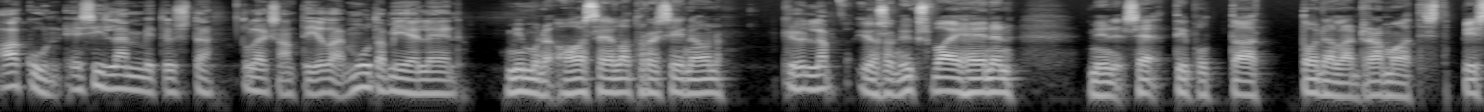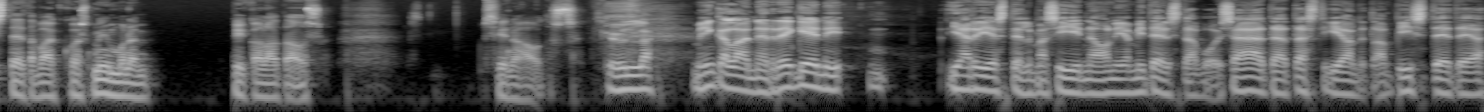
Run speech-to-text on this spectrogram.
akun esilämmitystä, tuleeko Antti jotain muuta mieleen? Millainen AC-laturi siinä on? Kyllä, Jos on yksivaiheinen, niin se tiputtaa todella dramaattisesti pisteitä, vaikka olisi millainen pikalataus siinä autossa. kyllä. Minkälainen regeni järjestelmä siinä on ja miten sitä voi säätää. Tästäkin annetaan pisteitä ja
